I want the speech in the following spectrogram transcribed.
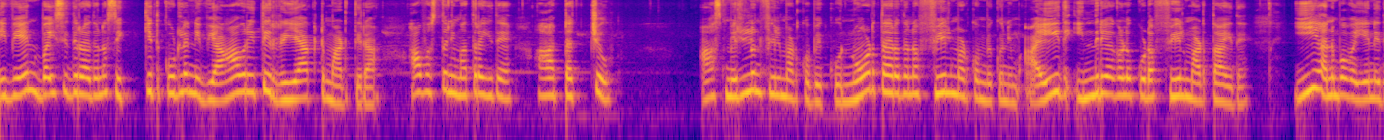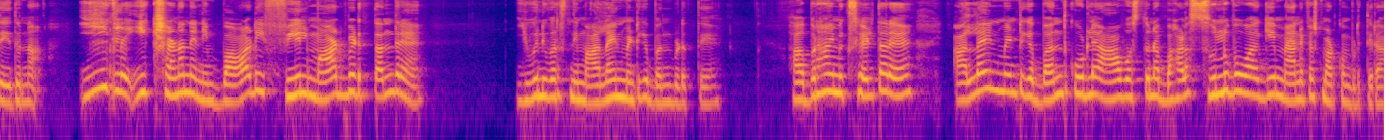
ನೀವೇನು ಬಯಸಿದಿರೋ ಅದನ್ನು ಸಿಕ್ಕಿದ ಕೂಡಲೇ ನೀವು ಯಾವ ರೀತಿ ರಿಯಾಕ್ಟ್ ಮಾಡ್ತೀರಾ? ಆ ವಸ್ತು ನಿಮ್ಮ ಹತ್ರ ಇದೆ. ಆ ಟಚ್ಚು ಆ ಸ್ಮೆಲ್ಲನ್ನು ಫೀಲ್ ಮಾಡ್ಕೋಬೇಕು. ನೋಡ್ತಾ ಇರೋದನ್ನು ಫೀಲ್ ಮಾಡ್ಕೊಬೇಕು. ನಿಮ್ಮ ಐದು ಇಂದ್ರಿಯಗಳು ಕೂಡ ಫೀಲ್ ಮಾಡ್ತಾ ಇದೆ. ಈ ಅನುಭವ ಏನಿದೆ ಇದನ್ನು? ಈಗಲೇ ಈ ಕ್ಷಣನೇ ನಿಮ್ಮ ಬಾಡಿ ಫೀಲ್ ಮಾಡಿಬಿಡ್ತಂದರೆ ಯೂನಿವರ್ಸ್ ನಿಮ್ಮ ಅಲೈನ್ಮೆಂಟ್ಗೆ ಬಂದುಬಿಡುತ್ತೆ. ಅಬ್ರಾಹಿಮಿಕ್ಸ್ ಹೇಳ್ತಾರೆ ಅಲೈನ್ಮೆಂಟ್ಗೆ ಬಂದ ಕೂಡಲೇ ಆ ವಸ್ತುನ ಬಹಳ ಸುಲಭವಾಗಿ ಮ್ಯಾನಿಫೆಸ್ಟ್ ಮಾಡ್ಕೊಂಡ್ಬಿಡ್ತೀರಾ?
